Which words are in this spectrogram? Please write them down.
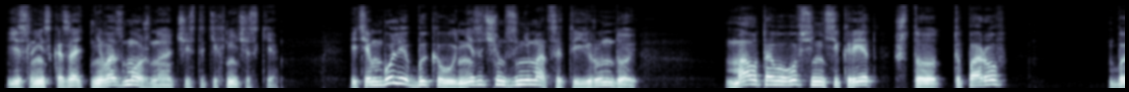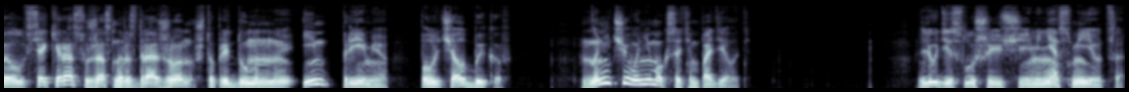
если не сказать невозможно, чисто технически. И тем более Быкову незачем заниматься этой ерундой. Мало того, вовсе не секрет, что Топоров был всякий раз ужасно раздражен, что придуманную им премию получал Быков. Но ничего не мог с этим поделать. Люди, слушающие меня, смеются.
